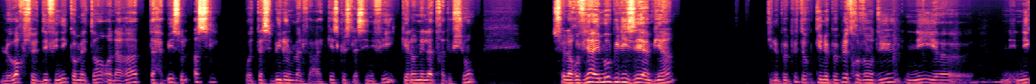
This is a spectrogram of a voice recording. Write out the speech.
Le warf se définit comme étant en arabe tahbis al-asl wa tasbil al-manfa'a. Qu'est-ce que cela signifie? Quelle en est la traduction? Cela revient à immobiliser un bien qui ne peut plus, être vendu ni, euh, ni,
